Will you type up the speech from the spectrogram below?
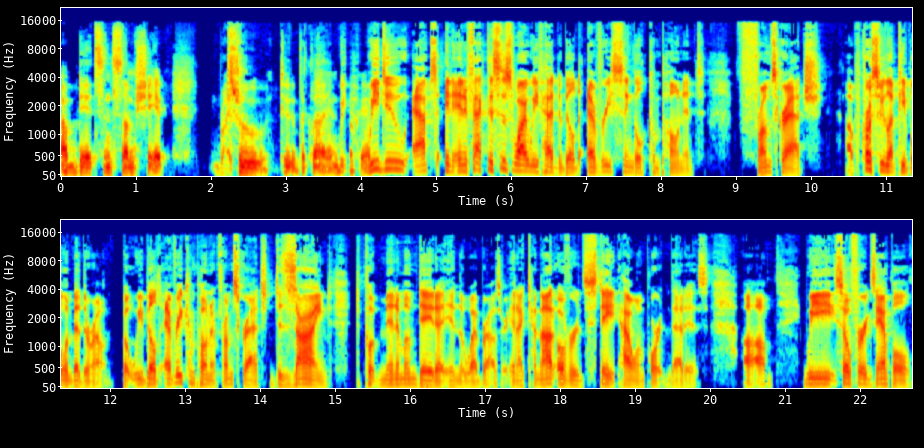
updates in some shape right. through to the client. We, okay. we do apps, and in fact, this is why we've had to build every single component from scratch. Uh, of course, we let people embed their own, but we built every component from scratch designed to put minimum data in the web browser. And I cannot overstate how important that is. Um, we so for example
